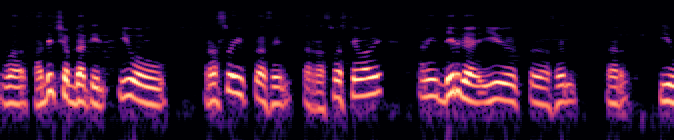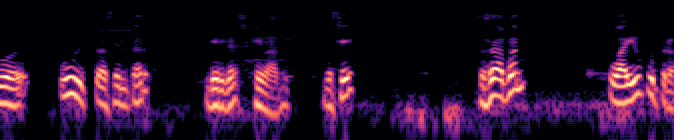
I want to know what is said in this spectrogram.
व साधित शब्दातील इ व ऊ रस्वयुक्त असेल तर रस्वच ठेवावे आणि दीर्घ इ युक्त असेल तर इ व ऊ युक्त असेल तर दीर्घच ठेवावे. जसे जसं आपण वायुपुत्र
